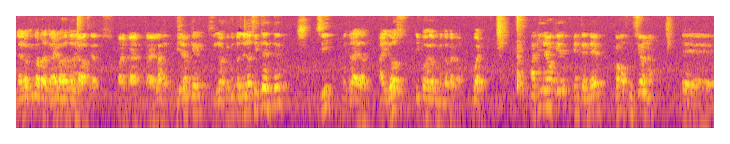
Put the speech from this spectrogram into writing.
la lógica para traer los datos de la base de datos. Para traer, las, vieron que si yo ejecuto el del asistente, sí me trae datos. Hay dos tipos de documentos cargados. Bueno, aquí tenemos que entender cómo funciona eh,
